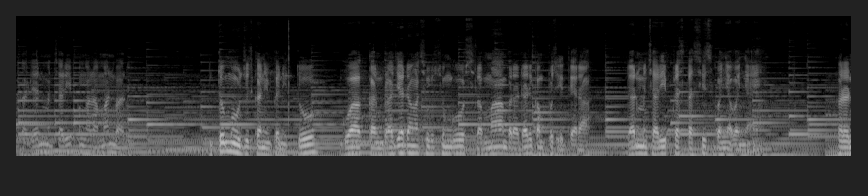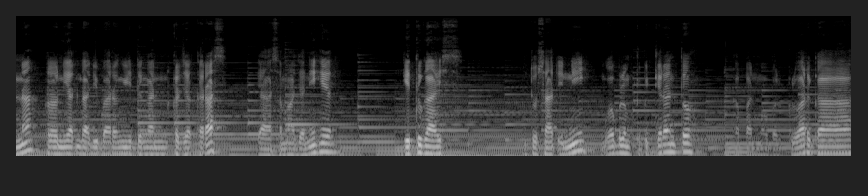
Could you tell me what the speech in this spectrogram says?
Sekalian mencari pengalaman baru. Untuk mewujudkan impian itu, gue akan belajar dengan sungguh-sungguh selama berada di kampus ITERA dan mencari prestasi sebanyak-banyaknya. Karena kalau niat nggak dibarengi dengan kerja keras, ya sama aja nihil. Gitu guys. Untuk saat ini, gue belum kepikiran tuh kapan mau berkeluarga,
